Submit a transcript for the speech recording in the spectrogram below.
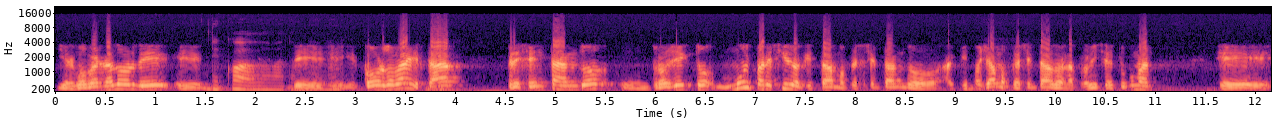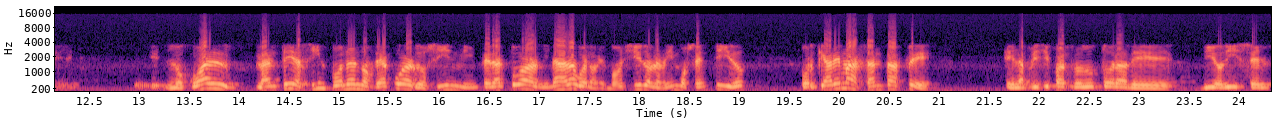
y el gobernador de, eh, de, Córdoba, de eh, Córdoba está presentando un proyecto muy parecido al que estábamos presentando, al que hayamos presentado en la provincia de Tucumán, lo cual plantea sin ponernos de acuerdo, sin interactuar ni nada, bueno, hemos ido en el mismo sentido, porque además Santa Fe es la principal productora de biodiesel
